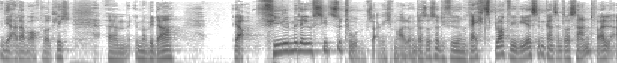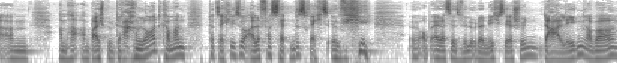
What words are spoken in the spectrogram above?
Der hat aber auch wirklich ähm, immer wieder ja, viel mit der Justiz zu tun, sage ich mal. Und das ist natürlich für so einen Rechtsblock, wie wir es sind, ganz interessant, weil ähm, am, am, Beispiel Drachenlord kann man tatsächlich so alle Facetten des Rechts irgendwie, ob er das jetzt will oder nicht, sehr schön darlegen. Aber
